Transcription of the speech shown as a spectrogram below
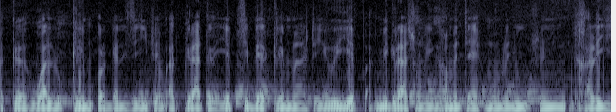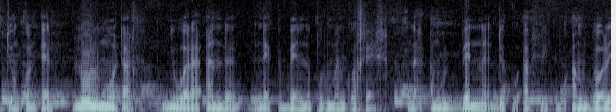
ak wàllu crime organisé yi ak piraterie cybercriminalité ak migration yi nga xamante ne moom la ñu suñu xale yi jonkonteel. Loolu moo tax ñu pour mën ko xeex. Amul benn dëkku Afrique bu am doole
